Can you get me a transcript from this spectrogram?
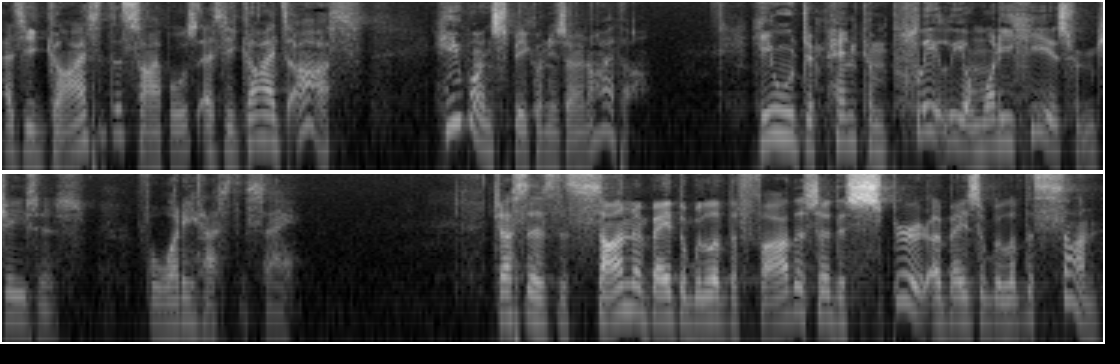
as he guides the disciples, as he guides us, he won't speak on his own either. He will depend completely on what he hears from Jesus for what he has to say. Just as the Son obeyed the will of the Father, so the Spirit obeys the will of the Son.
